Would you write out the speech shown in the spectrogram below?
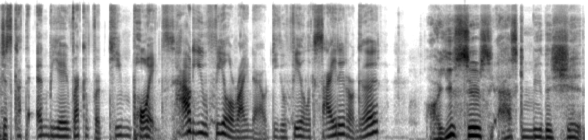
You just got the NBA record for team points. How do you feel right now? Do you feel excited or good? Are you seriously asking me this shit?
